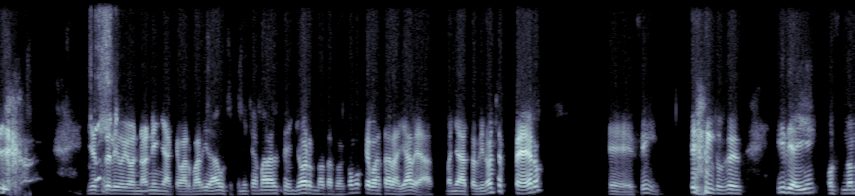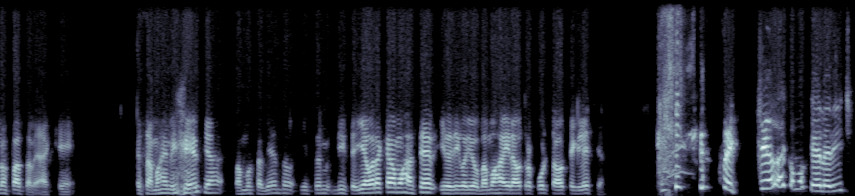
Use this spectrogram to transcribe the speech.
y, y entonces le digo yo, no, niña, qué barbaridad, usted tiene que amar al Señor, no, tampoco como que va a estar allá, vea, mañana, tarde y noche, pero eh, sí. Entonces, y de ahí no nos pasa, vea, que estamos en la iglesia, vamos saliendo, y entonces dice, ¿y ahora qué vamos a hacer? Y le digo yo, vamos a ir a otro culto, a otra iglesia. Se queda como que le he dicho,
